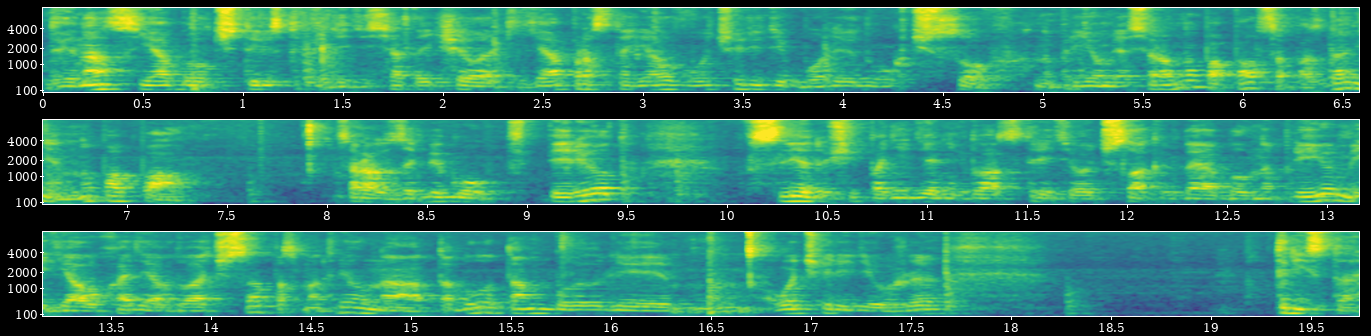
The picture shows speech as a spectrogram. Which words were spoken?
12 я был 450 человек. Я простоял в очереди более двух часов. На прием я все равно попал с опозданием, но попал. Сразу забегу вперед. В следующий понедельник, 23 числа, когда я был на приеме, я, уходя в 2 часа, посмотрел на табло, там были очереди уже 300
